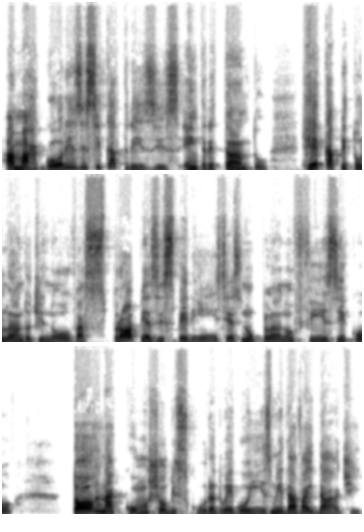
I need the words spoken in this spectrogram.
amargores e cicatrizes. Entretanto, recapitulando de novo as próprias experiências no plano físico, torna a concha obscura do egoísmo e da vaidade,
